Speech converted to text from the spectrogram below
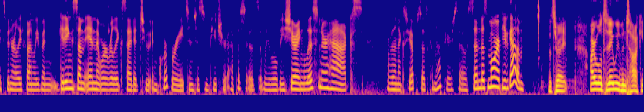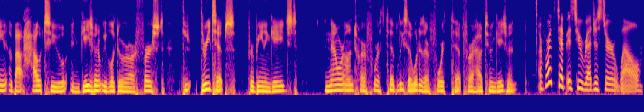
It's been really fun. We've been getting some in that we're really excited to incorporate into some future episodes that we will be sharing listener hacks over the next few episodes coming up here. So send us more if you've got them. That's right. All right. Well, today we've been talking about how to engagement. We've looked over our first th- three tips for being engaged and now we're on to our fourth tip. Lisa, what is our fourth tip for how to engagement? Our fourth tip is to register well.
